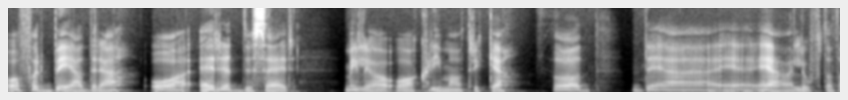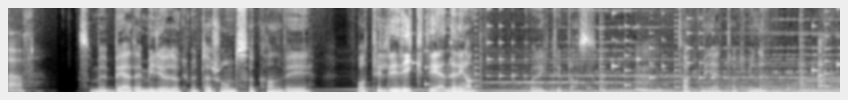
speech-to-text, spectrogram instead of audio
og forbedre og redusere miljø- og klimaavtrykket. Så det er jeg veldig opptatt av. Så med bedre miljødokumentasjon så kan vi få til de riktige endringene på riktig plass. Mm. Takk mye. Takk, Une. Takk.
